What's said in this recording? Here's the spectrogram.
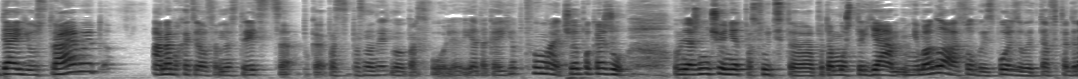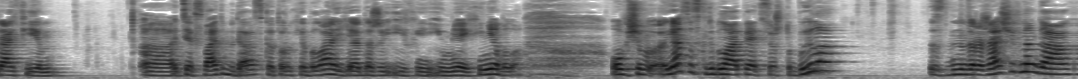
да, ее устраивает, она бы хотела со мной встретиться, посмотреть мое портфолио. Я такая, ёб твою мать, что я покажу? У меня же ничего нет, по сути-то, потому что я не могла особо использовать фотографии э, тех свадеб, да, с которых я была, и я даже их, и, у меня их и не было. В общем, я соскребла опять все, что было, на дрожащих ногах,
